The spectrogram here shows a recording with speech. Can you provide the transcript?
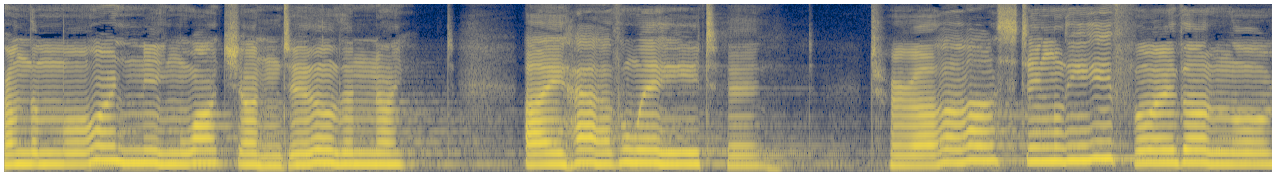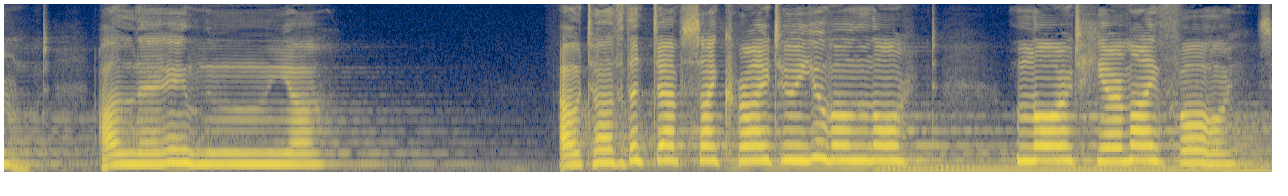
From the morning watch until the night, I have waited, trustingly for the Lord. Alleluia. Out of the depths I cry to you, O Lord. Lord, hear my voice.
